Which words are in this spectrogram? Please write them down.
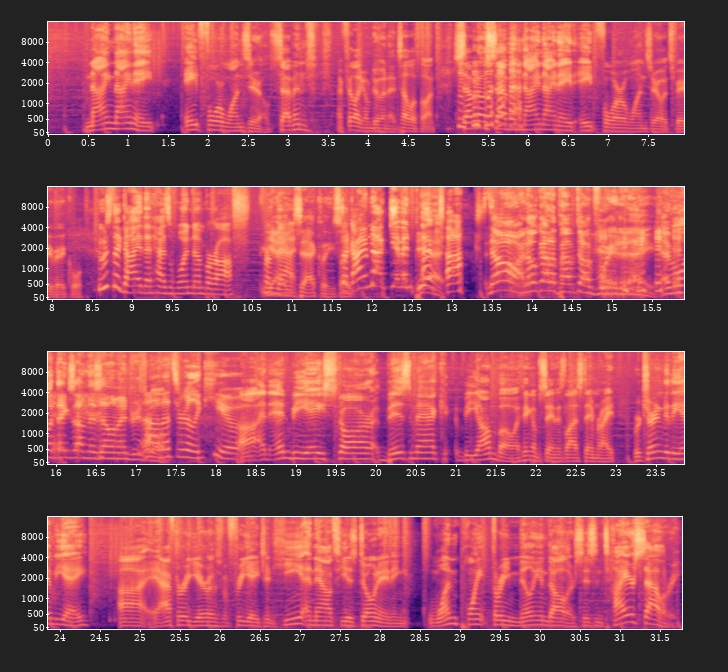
998 8410. Seven, I feel like I'm doing a telethon. 707 998 8410. It's very, very cool. Who's the guy that has one number off from yeah, that? exactly. It's like, I'm not giving pep Yeah. talks. No, I don't got a pep talk for you today. Everyone thinks I'm this elementary school. Oh, that's really cute. Uh, an NBA star, Bismack Biyombo, I think I'm saying his last name right, returning to the NBA uh, after a year as a free agent. He announced he is donating $1.3 million, his entire salary,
